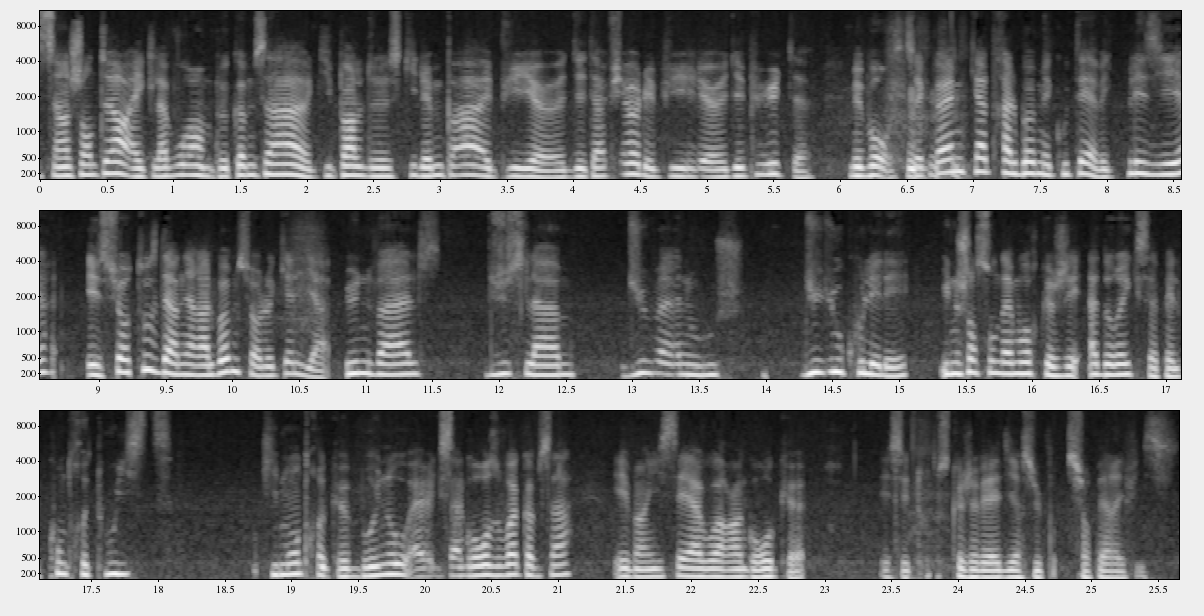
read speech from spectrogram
c'est un chanteur avec la voix un peu comme ça, euh, qui parle de ce qu'il aime pas, et puis euh, des tafioles, et puis euh, des putes. Mais bon, c'est quand même quatre albums écoutés avec plaisir, et surtout ce dernier album sur lequel il y a une valse, du slam, du manouche, du ukulélé, une chanson d'amour que j'ai adorée qui s'appelle Contre Twist, qui montre que Bruno, avec sa grosse voix comme ça, eh ben, il sait avoir un gros cœur. Et c'est tout ce que j'avais à dire sur, sur Père et Fils.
